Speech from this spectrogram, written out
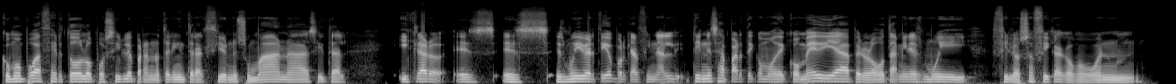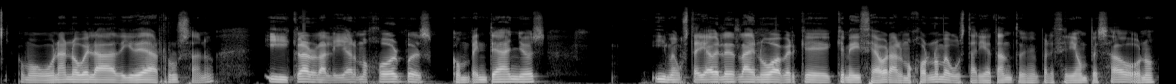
cómo puedo hacer todo lo posible para no tener interacciones humanas y tal. Y claro, es, es, es, muy divertido porque al final tiene esa parte como de comedia, pero luego también es muy filosófica, como, buen, como una novela de ideas rusa, ¿no? Y claro, la leí a lo mejor pues con 20 años y me gustaría leerla de nuevo a ver qué, qué me dice ahora. A lo mejor no me gustaría tanto y me parecería un pesado o no.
